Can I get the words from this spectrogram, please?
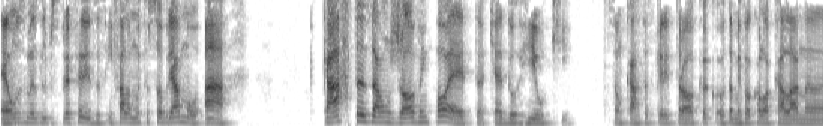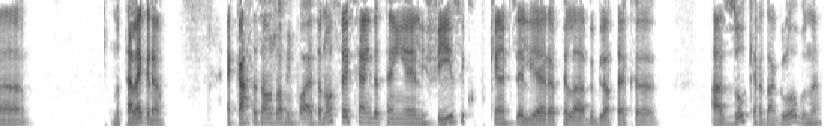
É um dos meus livros preferidos. Assim, e fala muito sobre amor. Ah, Cartas a um Jovem Poeta, que é do Hilke. São cartas que ele troca. Eu também vou colocar lá na, no Telegram. É Cartas a um Jovem Poeta. Eu não sei se ainda tem ele físico, porque antes ele era pela Biblioteca Azul, que era da Globo, né?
